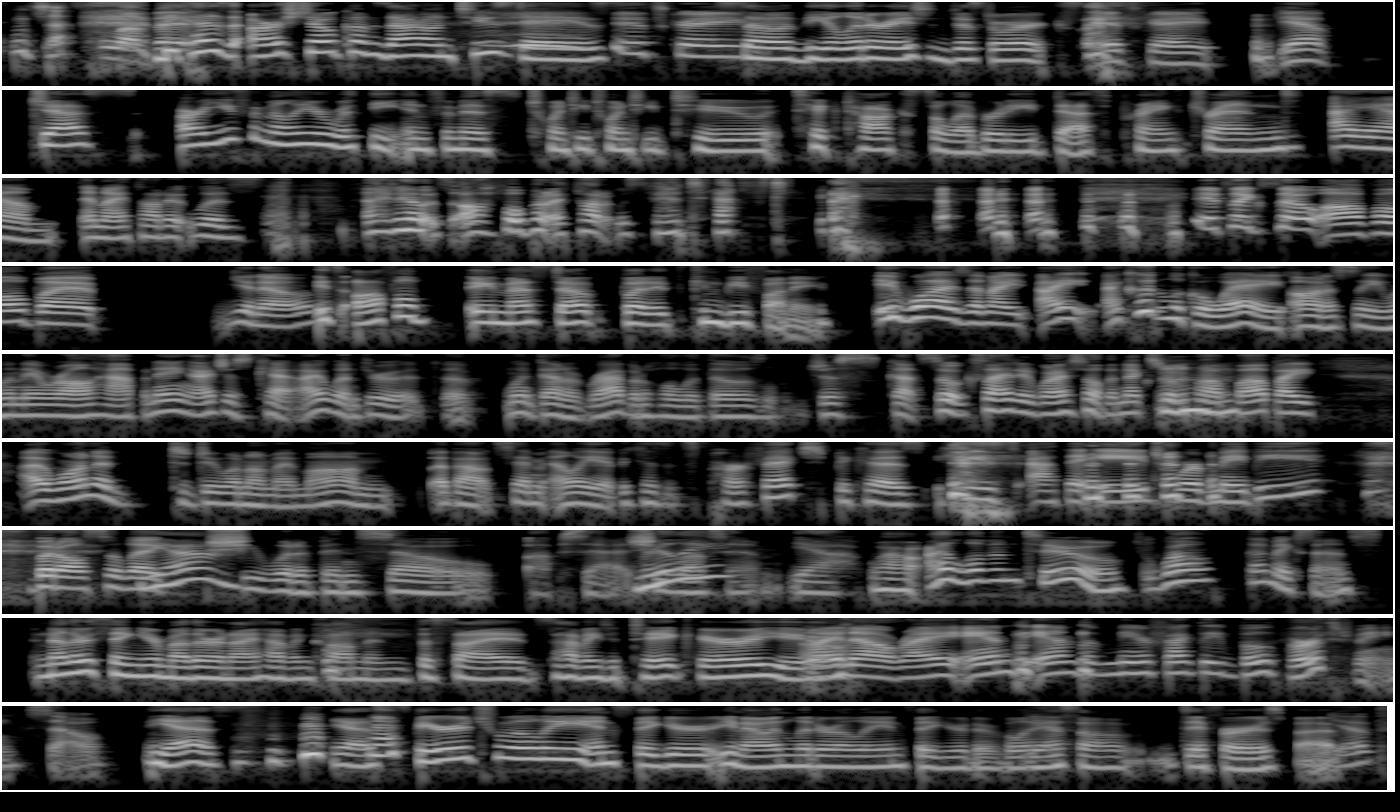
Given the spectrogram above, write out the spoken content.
just love it. because our show comes out on Tuesdays. it's great. So the alliteration just works. it's great. Yep. Jess, are you familiar with the infamous 2022 TikTok celebrity death prank trend? I am. And I thought it was, I know it's awful, but I thought it was fantastic. it's like so awful, but you know, It's awful, a messed up, but it can be funny. it was. And I, I, I couldn't look away, honestly, when they were all happening. I just kept, I went through it, uh, went down a rabbit hole with those, just got so excited when I saw the next one Mhm. pop up. I, I wanted to do one on my mom about Sam Elliott because it's perfect because he's at the age where maybe, but also like Yeah. she would have been so upset. She Really? loves him. Yeah. Wow, I love him too. Well, that makes sense. Another thing your mother and I have in common besides having to take care of you. I know, right? And and the mere fact that you both birthed me. So Yes. Yes. Spiritually and figure, you know, and literally and figuratively. Yep. So it differs. But yep.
